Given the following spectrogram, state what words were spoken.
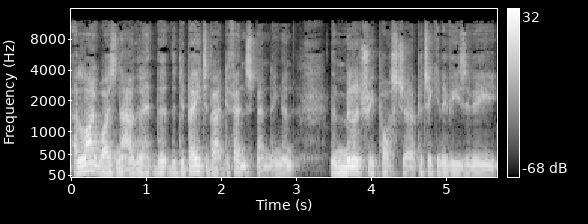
And likewise now, the, the, the debate about defense spending and the military posture, particularly vis-a-vis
